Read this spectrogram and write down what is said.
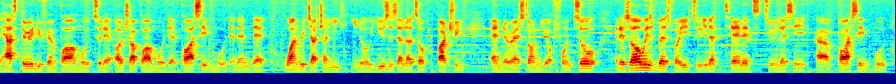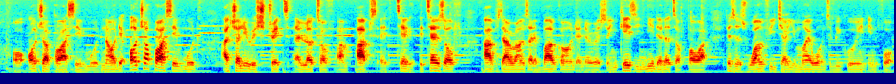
it has three different power modes. So the ultra power mode, the power save mode and then the one which actually you know uses a lot of battery and the rest on your phone. So it is always best for you to either turn it to let's say um, power save mode or ultra power save mode. Now the ultra power save mode actually restricts a lot of um, apps. It, it turns off apps that runs at the background and the rest. So in case you need a lot of power this is one feature you might want to be going in for.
